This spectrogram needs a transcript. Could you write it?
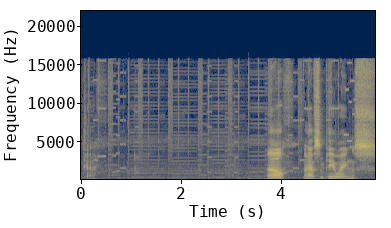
Okay. Well, I have some P-Wings.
